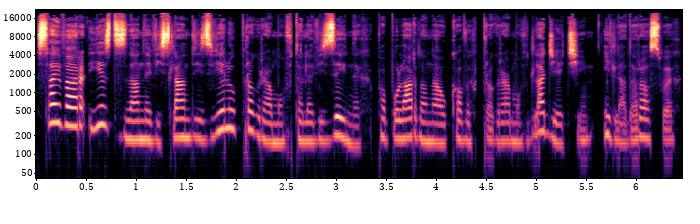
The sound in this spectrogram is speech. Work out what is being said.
Sajwar jest znany w Islandii z wielu programów telewizyjnych, popularno-naukowych programów dla dzieci i dla dorosłych,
